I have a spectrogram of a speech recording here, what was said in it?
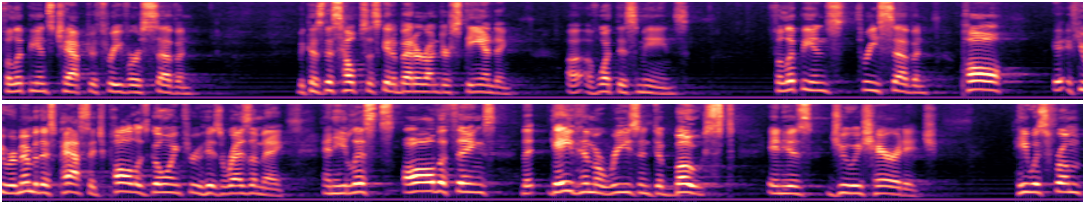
Philippians chapter 3, verse 7, because this helps us get a better understanding uh, of what this means. Philippians 3 7, Paul, if you remember this passage, Paul is going through his resume and he lists all the things that gave him a reason to boast in his Jewish heritage. He was from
